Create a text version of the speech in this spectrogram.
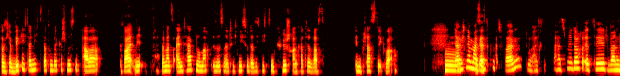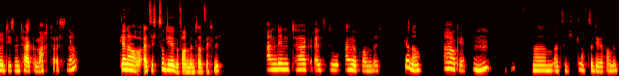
Also, ich habe wirklich da nichts davon weggeschmissen, aber es war halt ne wenn man's einen Tag nur macht, ist es natürlich nicht so, dass ich nichts im Kühlschrank hatte, was in Plastik war. Darf Hm, ich noch mal das heißt ganz kurz fragen? Du hast hast mir doch erzählt, wann du diesen Tag gemacht hast, ne? Genau, als ich zu dir gefahren bin tatsächlich. An dem Tag, als du angekommen bist? Genau. Ah, okay. Mhm. Ähm, als ich, genau, zu dir gefahren bin.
